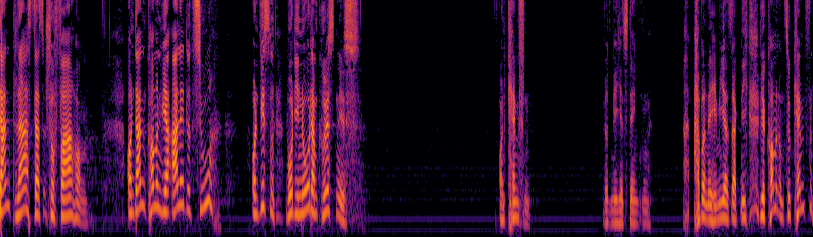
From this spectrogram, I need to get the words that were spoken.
dann blast das Schofarhorn. Und dann kommen wir alle dazu und wissen, wo die Not am größten ist. Und kämpfen, würden wir jetzt denken. Aber Nehemiah sagt nicht, wir kommen, um zu kämpfen,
